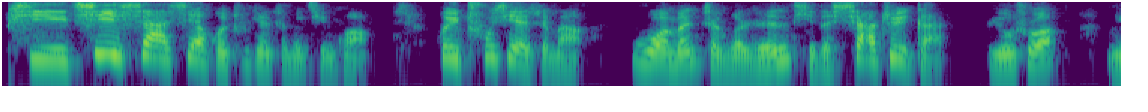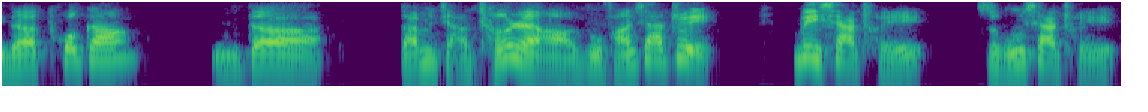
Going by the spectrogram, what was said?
脾气下陷会出现什么情况？会出现什么？我们整个人体的下坠感，比如说你的脱肛，你的，咱们讲成人啊，乳房下坠、胃下垂、子宫下垂，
